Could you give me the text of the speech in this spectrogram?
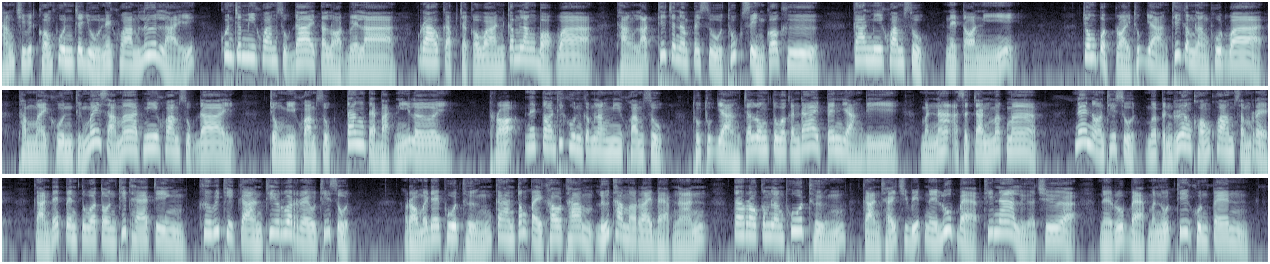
ทั้งชีวิตของคุณจะอยู่ในความลื่นไหล คุณจะมีความสุขได้ตลอดเวลา ราวกับจักรวาลกำลังบอกว่า ทางลัดที่จะนำไปสู่ทุกสิ่งก็คือ การมีความสุขในตอนนี้ จงปลดปล่อยทุกอย่างที่กำลังพูดว่า ทำไมคุณถึงไม่สามารถมีความสุขได้ จงมีความสุขตั้งแต่บัดนี้เลย เพราะในตอนที่คุณกำลังมีความสุข ทุกๆอย่างจะลงตัวกันได้เป็นอย่างดี มันน่าอัศจรรย์มากๆ แน่นอนที่สุดเมื่อเป็นเรื่องของความสำเร็จ การได้เป็นตัวตนที่แท้จริง คือวิธีการที่รวดเร็วที่สุด เราไม่ได้พูดถึงการต้องไปเข้าถ้ำหรือทำอะไรแบบนั้นแต่เรากำลังพูดถึงการใช้ชีวิตในรูปแบบที่น่าเหลือเชื่อ ในรูปแบบมนุษย์ที่คุณเป็น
